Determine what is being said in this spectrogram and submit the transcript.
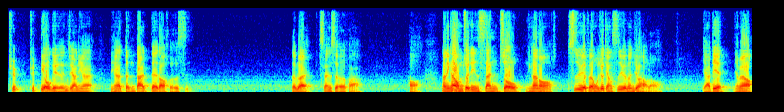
去去丢给人家，你还你还等待待到何时？对不对？三十二趴，好，那你看我们最近三周，你看哦，四月份我就讲四月份就好了哦。雅电有没有？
